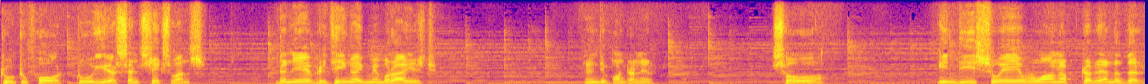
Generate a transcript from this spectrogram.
Two to four, two years and six months. Then everything I memorized in the fontanel. So, in this way, one after another,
